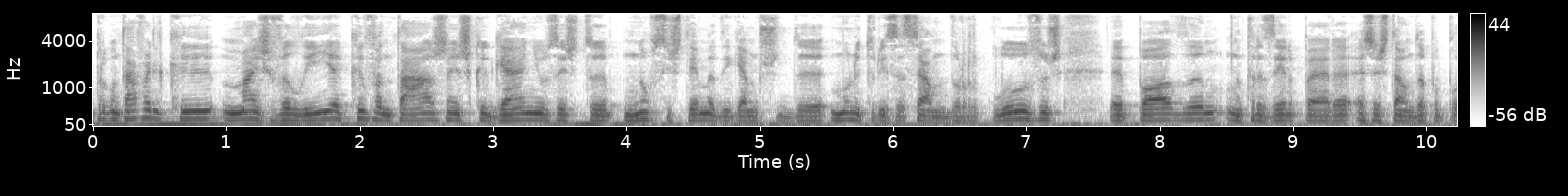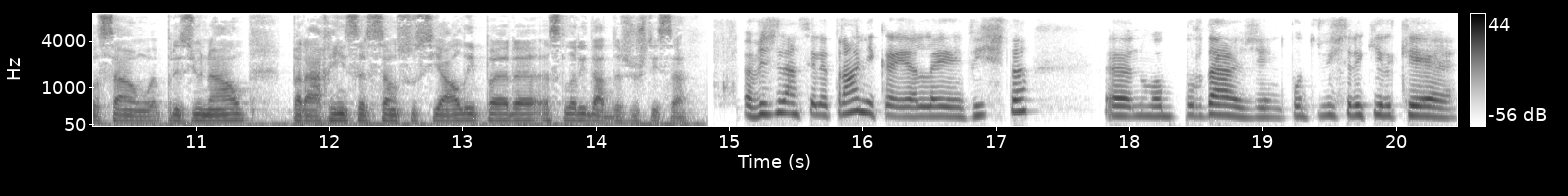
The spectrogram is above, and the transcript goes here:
Perguntava-lhe que mais valia, que vantagens, que ganhos este novo sistema, digamos, de monitorização dos reclusos pode trazer para a gestão da população prisional, para a reinserção social e para a celeridade da justiça? A vigilância eletrónica ela é vista uh, numa abordagem do ponto de vista daquilo que é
